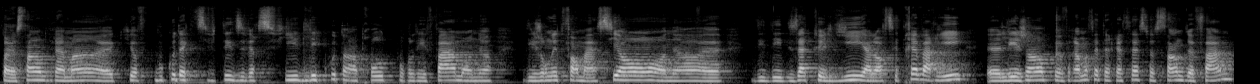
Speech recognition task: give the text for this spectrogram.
C'est un centre vraiment euh, qui offre beaucoup d'activités diversifiées, de l'écoute entre autres pour les femmes. On a des journées de formation, on a euh, des, ateliers. Alors c'est très varié. Euh, les gens peuvent vraiment s'intéresser à ce centre de femmes.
